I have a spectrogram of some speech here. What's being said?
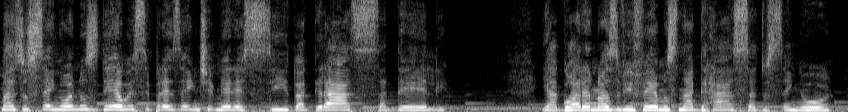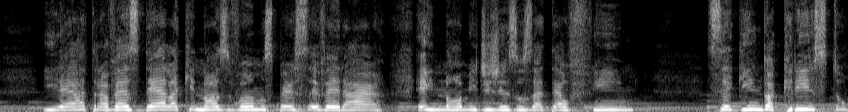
Mas o Senhor nos deu esse presente merecido, a graça dele. E agora nós vivemos na graça do Senhor. E é através dela que nós vamos perseverar em nome de Jesus até o fim, seguindo a Cristo,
